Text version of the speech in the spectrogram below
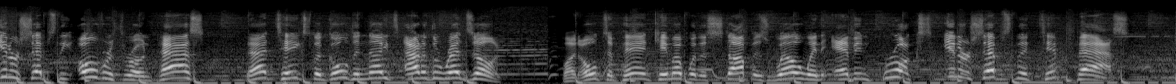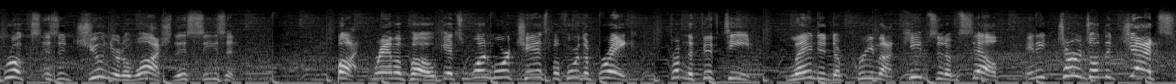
intercepts the overthrown pass. That takes the Golden Knights out of the red zone. But Old Tappan came up with a stop as well when Evan Brooks intercepts the tip pass. Brooks is a junior to watch this season. But Ramapo gets one more chance before the break from the 15. Landon DePrima keeps it himself, and he turns on the Jets.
